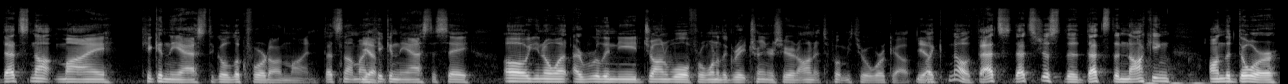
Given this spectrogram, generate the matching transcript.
that's not my kick in the ass to go look for it online. That's not my Yep. kick in the ass to say, "Oh, you know what? I really need John Wolf or one of the great trainers here at Onnit to put me through a workout." Yeah. Like, no, that's that's just the that's the knocking on the door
